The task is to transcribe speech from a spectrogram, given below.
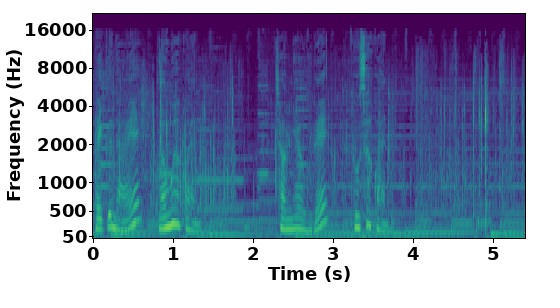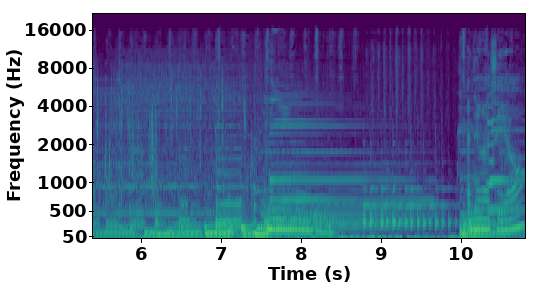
백은하의 영화관, 정여울의 도서관. 안녕하세요.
